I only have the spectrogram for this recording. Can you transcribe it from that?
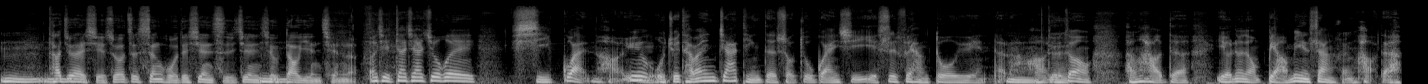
嗯，他就在写说，这生活的现实现在就到眼前了，而且大家就会习惯哈，因为我觉得台湾家庭的手足关系也是非常多元的啦哈，有这种很好的，有那种表面上很好的，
